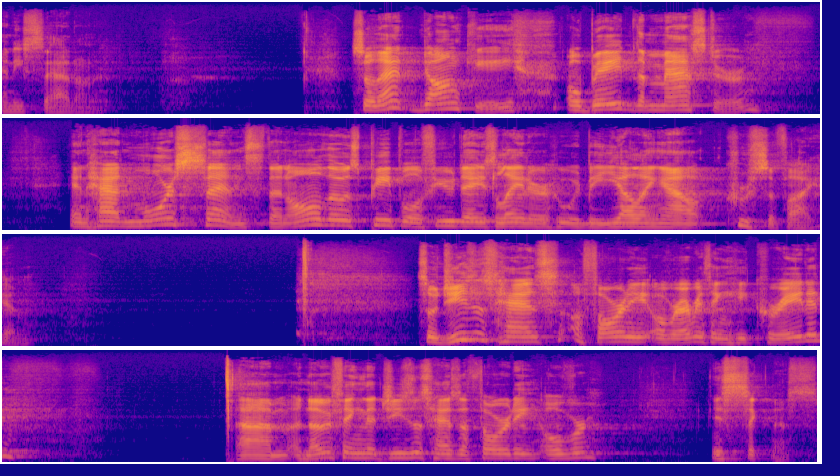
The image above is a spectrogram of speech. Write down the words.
and he sat on it. So that donkey obeyed the master and had more sense than all those people a few days later who would be yelling out, Crucify him. So Jesus has authority over everything he created um, another thing that Jesus has authority over is sickness.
